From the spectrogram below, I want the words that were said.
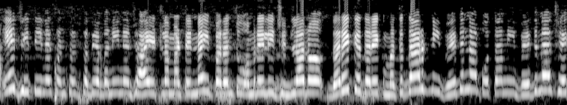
એ જીતીને સંસદ સભ્ય બનીને જાય એટલા માટે નહીં, પરંતુ અમરેલી જિલ્લાનો દરેકે દરેક મતદારની વેદના, પોતાની વેદના છે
